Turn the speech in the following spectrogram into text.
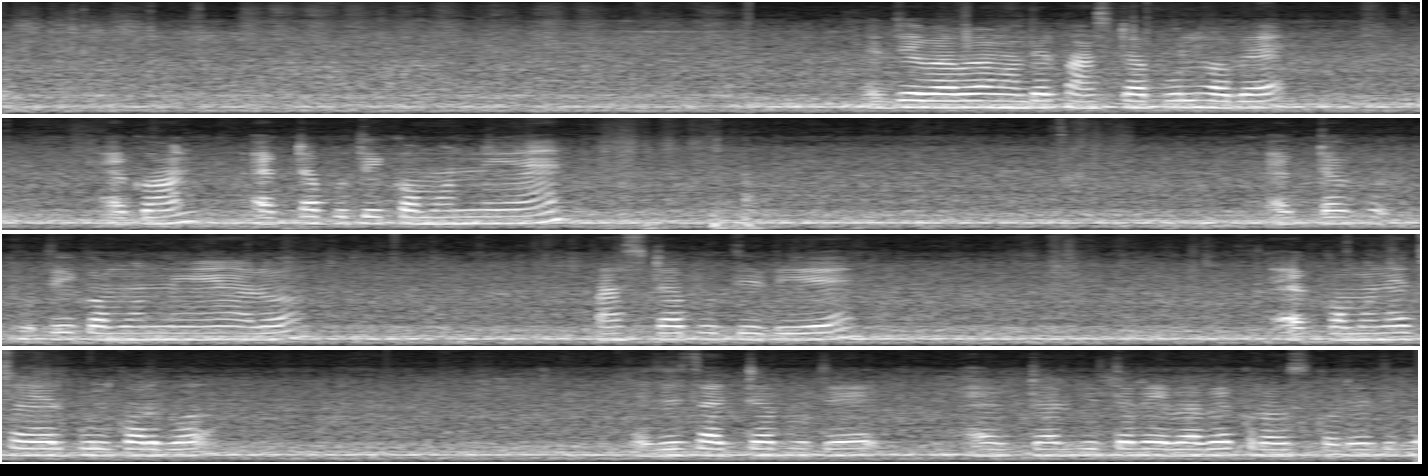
যেভাবে আমাদের পাঁচটা ফুল হবে। এখন একটা পুঁতি কমন নিয়ে একটা পুঁতি কমন নিয়ে আরও পাঁচটা পুঁতি দিয়ে এক কমনে ছয়ের ফুল করব। এই যে চারটা পুঁতে একটার ভিতরে এভাবে ক্রস করে দিব।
